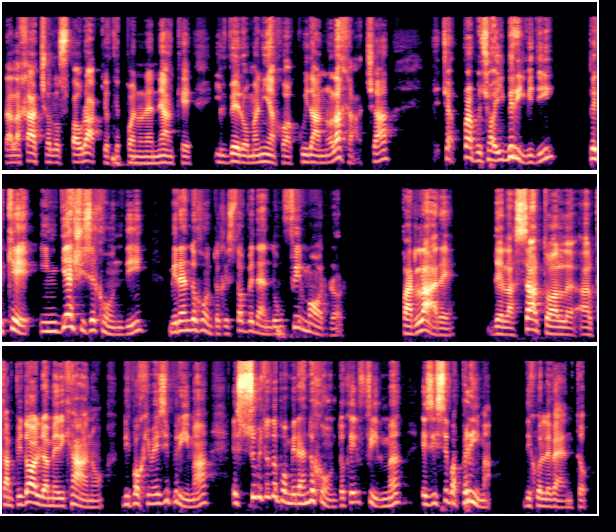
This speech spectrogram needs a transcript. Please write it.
dalla caccia allo spauracchio, che poi non è neanche il vero maniaco a cui danno la caccia, cioè proprio ho i brividi perché in dieci secondi mi rendo conto che sto vedendo un film horror parlare dell'assalto al, al, Campidoglio americano di pochi mesi prima e subito dopo mi rendo conto che il film esisteva prima di quell'evento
